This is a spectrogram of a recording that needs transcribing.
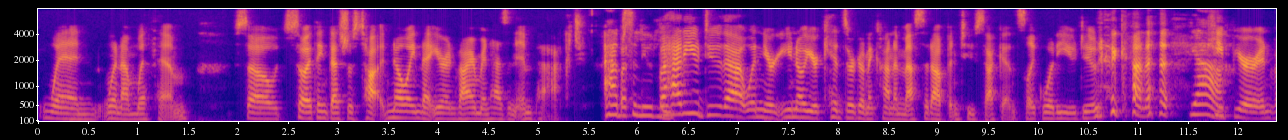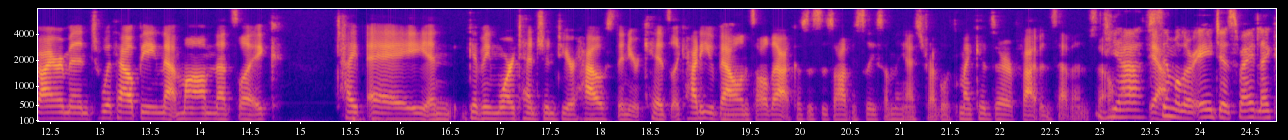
when when I'm with him. So so I think that's just ta- knowing that your environment has an impact. Absolutely. But how do you do that when you're, you know, your kids are going to kind of mess it up in two seconds? Like, what do you do to kind of yeah. keep your environment without being that mom that's like type A and giving more attention to your house than your kids? Like, how do you balance all that? Because this is obviously something I struggle with. My kids are five and seven. So, yeah, yeah. similar ages, right? Like,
